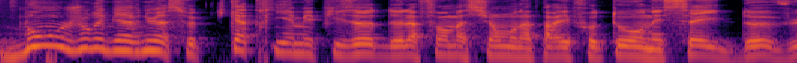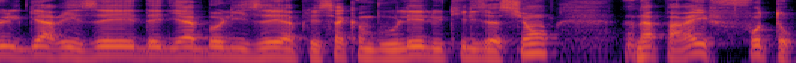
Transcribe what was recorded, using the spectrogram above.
Bonjour et bienvenue à ce quatrième épisode de la formation Mon appareil photo. On essaye de vulgariser, dédiaboliser, appelez ça comme vous voulez, l'utilisation d'un appareil photo.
